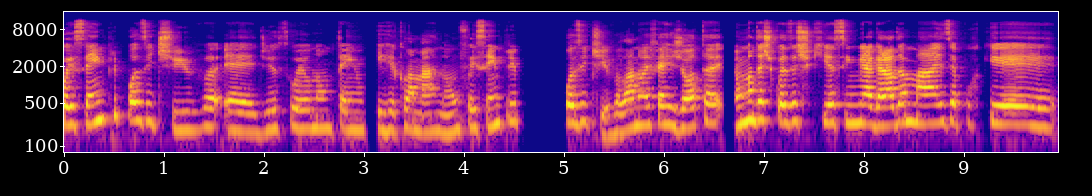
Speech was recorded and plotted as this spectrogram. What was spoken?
Foi sempre positiva, é, disso eu não tenho que reclamar, não. Foi sempre positiva. Lá no FRJ, é uma das coisas que assim me agrada mais é porque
